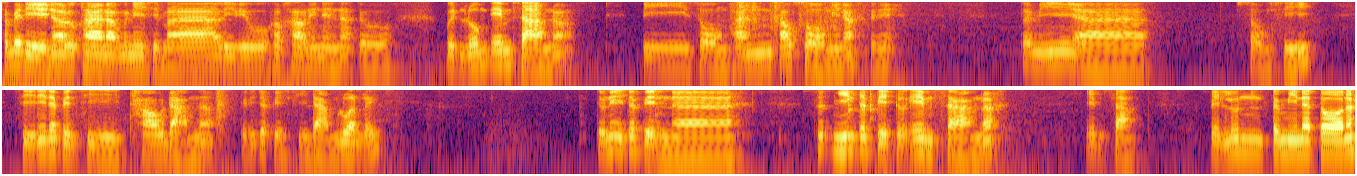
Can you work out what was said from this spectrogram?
สวัสดีเนาะลูกค้าเนาะมื้อนี้สิมารีวิวคร่าวๆนิดนึงเนาะตัวปืนล้ม M3 เนาะปี2022นี่เนาะตัวนี้ จะมีอ่าสองสี สีนี้ได้เป็นสีเทาดำเนาะตัวนี้จะเป็นสีดำล้วนเลย ตัวนี้จะเป็นอ่าสุดยิงจะเป็นตัว M3 เนาะ M3 เป็นรุ่นเตอร์มินาโตนะ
